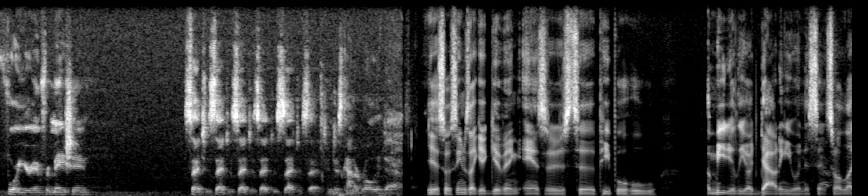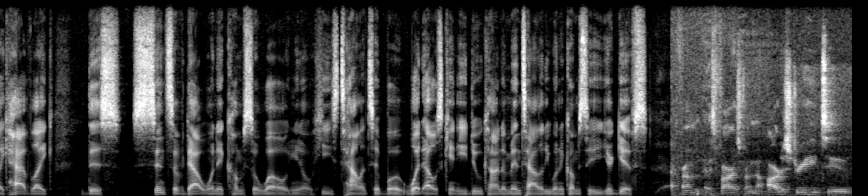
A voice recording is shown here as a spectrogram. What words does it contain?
For your information, such and such and such and such and such and such, and just kind of roll it down. Yeah, so it seems like you're giving answers to people who immediately are doubting you in a sense, or like have like this sense of doubt when it comes to well, you know, he's talented, but what else can he do? Kind of mentality when it comes to your gifts. Yeah, from as far as from the artistry to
